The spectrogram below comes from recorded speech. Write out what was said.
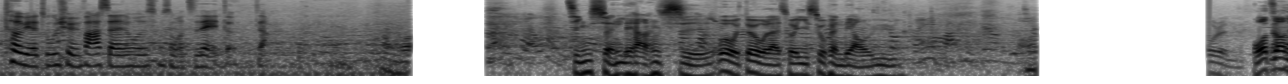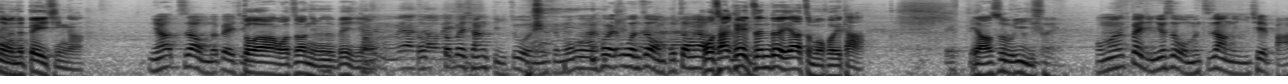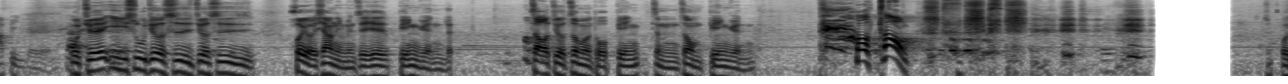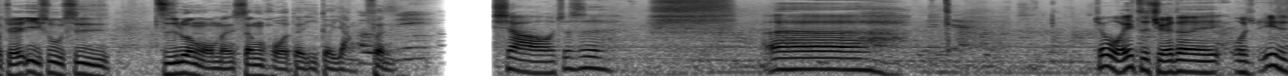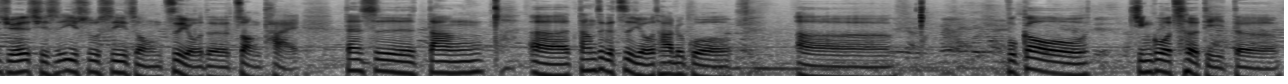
特别族群发声，或者什么什么之类的，这样。精神粮食，为我对我来说，艺术很疗愈。我要知道你们的背景啊。你要知道我们的背景。对啊，我知道你们的背景啊。都都被枪抵住了，你怎么会会问这种不重要的？我才可以针对要怎么回答。描述艺术。我们背景就是我们知道你一切把柄的人。我觉得艺术就是就是会有像你们这些边缘的，造就这么多边怎么这种边缘，好痛。我觉得艺术是滋润我们生活的一个养分。小就是，呃，就我一直觉得，我一直觉得，其实艺术是一种自由的状态。但是当，呃，当这个自由它如果，呃，不够经过彻底的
